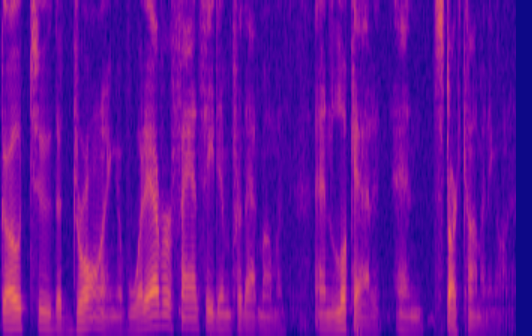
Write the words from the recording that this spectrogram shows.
go to the drawing of whatever fancied him for that moment and look at it and start commenting on it.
